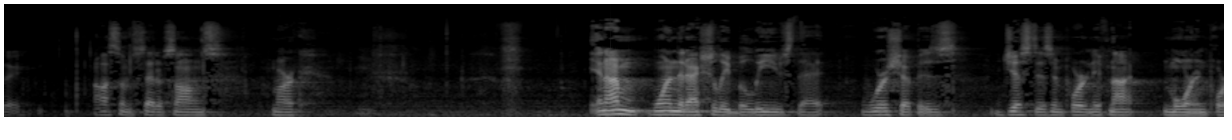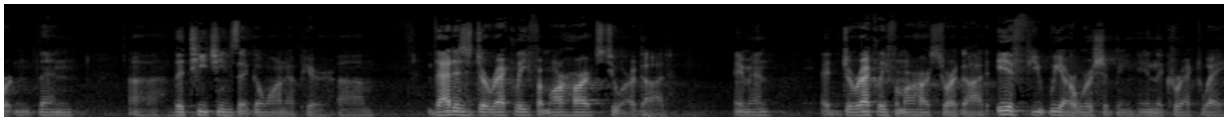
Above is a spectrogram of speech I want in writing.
was an awesome set of songs, Mark. And I'm one that actually believes that worship is just as important, if not more important, than uh, the teachings that go on up here. Um, that is directly from our hearts to our God. Amen. Uh, directly from our hearts to our God, if you, we are worshiping in the correct way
